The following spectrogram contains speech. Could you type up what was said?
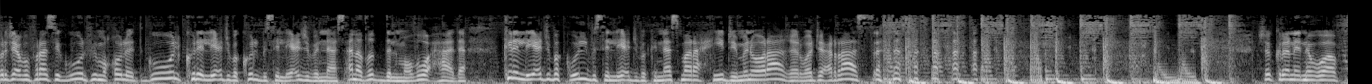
ورجع أبو فراس يقول في مقولة تقول كل اللي يعجبك والبس اللي يعجب الناس. أنا ضد الموضوع هذا. كل اللي يعجبك والبس اللي يعجبك الناس ما راح يجي من وراه غير وجع الراس. شكرا يا نواف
